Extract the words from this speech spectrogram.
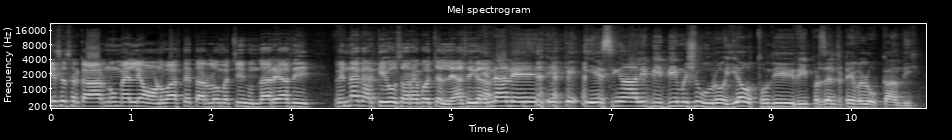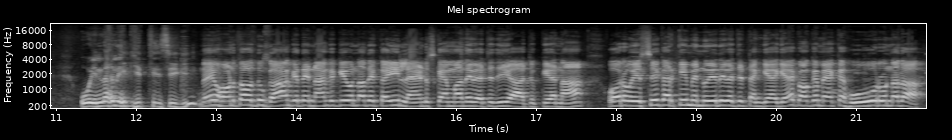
ਇਸ ਸਰਕਾਰ ਨੂੰ ਮੈਂ ਲਿਆਉਣ ਵਾਸਤੇ ਤਰਲੋ ਮੱਛੀ ਹੁੰਦਾ ਰਿਹਾ ਸੀ। ਇਹਨਾਂ ਕਰਕੇ ਉਹ ਸਾਰਾ ਕੁਝ ਝੱਲਿਆ ਸੀਗਾ। ਇਹਨਾਂ ਨੇ ਇੱਕ ਏਸੀਆਂ ਵਾਲੀ ਬੀਬੀ ਮਸ਼ਹੂਰ ਹੋਈ ਆ ਉੱਥੋਂ ਦੀ ਰਿਪਰੈਜ਼ੈਂਟੇਟਿਵ ਲੋਕਾਂ ਦੀ। ਉਹ ਇਹਨਾਂ ਨੇ ਕੀਤੀ ਸੀਗੀ। ਨਹੀਂ ਹੁਣ ਤਾਂ ਉਦੋਂ ਗਾਂ ਕਿਤੇ ਲੰਘ ਕੇ ਉਹਨਾਂ ਦੇ ਕਈ ਲੈਂਡ ਸਕੈਮਾਂ ਦੇ ਵਿੱਚ ਜੀ ਆ ਚੁੱਕੇ ਆ ਨਾ। ਔਰ ਉਹ ਇਸੇ ਕਰਕੇ ਮੈਨੂੰ ਇਹਦੇ ਵਿੱਚ ਟੰਗਿਆ ਗਿਆ ਕਿਉਂਕਿ ਮੈਂ ਇੱਕ ਹੋਰ ਉਹਨਾਂ ਦਾ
